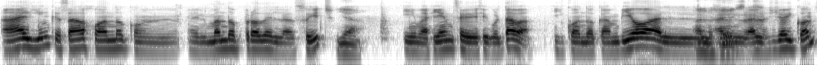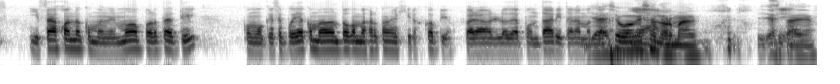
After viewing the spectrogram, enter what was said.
a alguien que estaba jugando con el mando pro de la Switch ya. y más bien se le dificultaba. Y cuando cambió al, A los al- a los Joy-Cons y estaba jugando como en el modo portátil, como que se podía acomodar un poco mejor con el giroscopio para lo de apuntar y toda la Ya, macana. ese weón es Ya. anormal. Ya Sí. está, ya.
